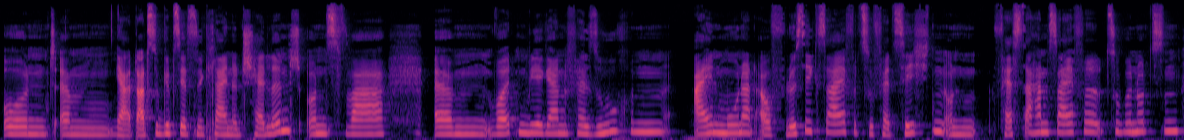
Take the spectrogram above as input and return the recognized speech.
Und ähm, ja, dazu gibt es jetzt eine kleine Challenge. Und zwar ähm, wollten wir gerne versuchen, einen Monat auf Flüssigseife zu verzichten und feste Handseife zu benutzen.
